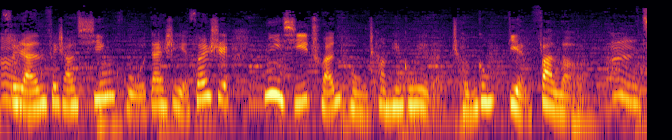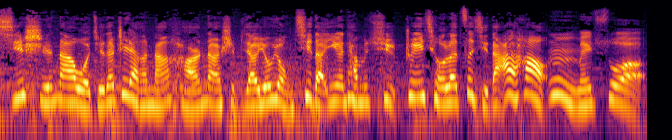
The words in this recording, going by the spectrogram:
嗯虽然非常辛苦，但是也算是逆袭传统唱片工业的成功典范了。嗯，其实呢，我觉得这两个男孩呢是比较有勇气的，因为他们去追求了自己的爱好。嗯，没错。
